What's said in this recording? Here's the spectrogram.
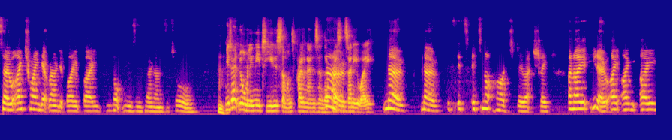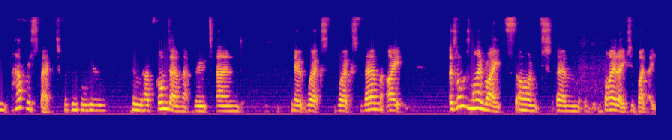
So I try and get around it by by not using pronouns at all. You don't normally need to use someone's pronouns in their no, presence anyway. No, no, it's, it's it's not hard to do actually. And I, you know, I, I I have respect for people who who have gone down that route and you know it works works for them. I as long as my rights aren't um, violated by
